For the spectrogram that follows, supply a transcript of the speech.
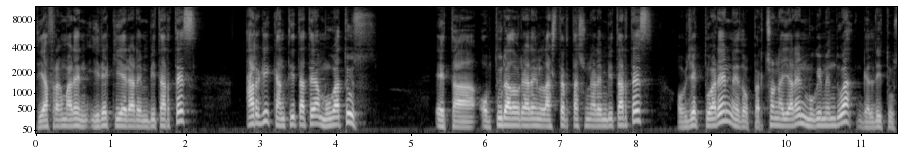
Diafragmaren irekieraren bitartez, argi kantitatea mugatuz, eta obturadorearen lastertasunaren bitartez, objektuaren edo pertsonaiaren mugimendua geldituz.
